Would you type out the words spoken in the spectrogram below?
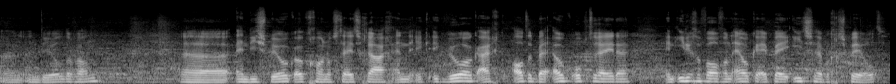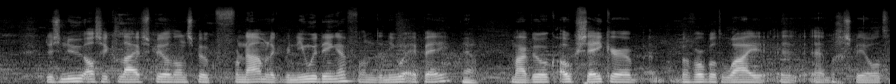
een, een deel daarvan. Eh, en die speel ik ook gewoon nog steeds graag. En ik, ik wil ook eigenlijk altijd bij elk optreden, in ieder geval van elke EP, iets hebben gespeeld. Dus nu als ik live speel, dan speel ik voornamelijk weer nieuwe dingen van de nieuwe EP. Ja. Maar wil ik ook zeker bijvoorbeeld Why eh, hebben gespeeld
